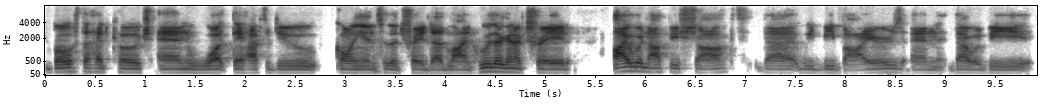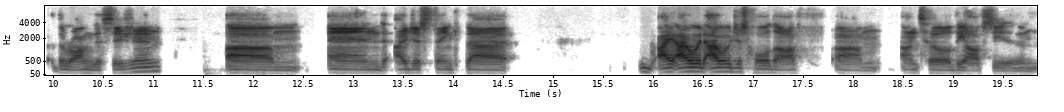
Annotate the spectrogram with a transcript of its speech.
both the head coach and what they have to do going into the trade deadline, who they're going to trade. I would not be shocked that we'd be buyers and that would be the wrong decision. Um, and I just think that I, I would I would just hold off um, until the off season.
